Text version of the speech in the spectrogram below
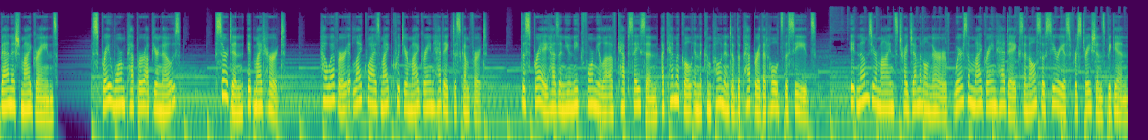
Banish migraines. Spray warm pepper up your nose? Certain, it might hurt. However it likewise might quit your migraine headache discomfort. The spray has an unique formula of capsaicin, a chemical in the component of the pepper that holds the seeds. It numbs your mind's trigeminal nerve, where some migraine headaches and also serious frustrations begin.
